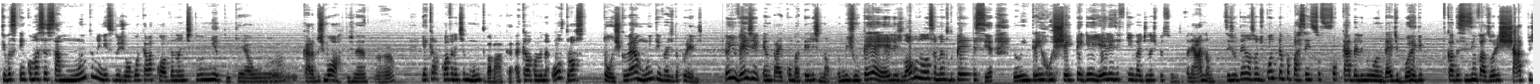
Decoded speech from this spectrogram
Que você tem como acessar muito no início do jogo aquela Covenant do Nito, que é o, uhum. cara dos mortos, né? Uhum. E aquela Covenant é muito babaca. Aquela Covenant, ou troço tosco. Eu era muito invadida por eles. Eu, em vez de entrar e combater eles, não. Eu me juntei a eles logo no lançamento do PC. Eu entrei, rushei, peguei eles e fiquei invadindo as pessoas. Eu falei, ah, não. Vocês não têm noção de quanto tempo eu passei sufocada ali no Undead Bug por causa desses invasores chatos.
